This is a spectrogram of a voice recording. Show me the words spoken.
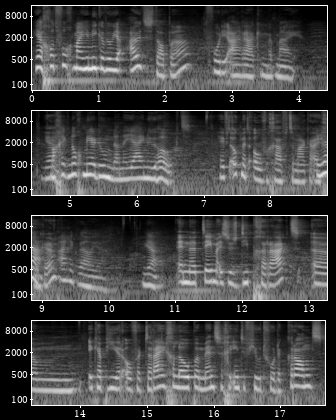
Ja, God vroeg mij, Janika, wil je uitstappen voor die aanraking met mij? Mag ik nog meer doen dan jij nu hoopt? Heeft ook met overgave te maken eigenlijk, ja, hè? eigenlijk wel, ja. ja. En het thema is dus diep geraakt. Ehm, ik heb hier over terrein gelopen, mensen geïnterviewd voor de krant.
